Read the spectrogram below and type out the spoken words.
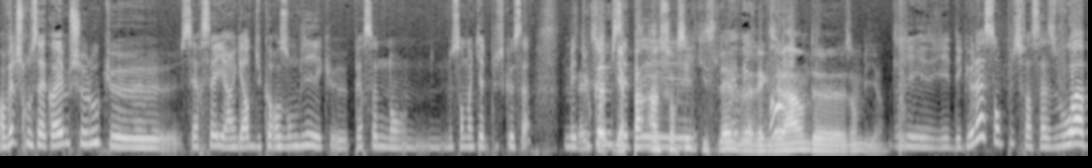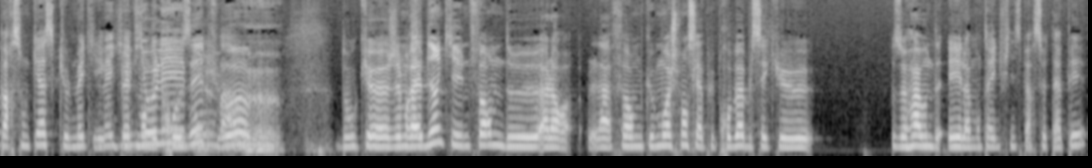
En fait, je trouve ça quand même chelou que Cersei ait un garde du corps zombie et que personne ne s'en inquiète plus que ça. Mais tout comme Il n'y a pas un sourcil qui se lève oui, avec non. The Hound euh, zombie. hein. Il est, il est dégueulasse en plus. Enfin, ça se voit par son casque que le mec il est mec est complètement violé, nécrosé, bon, tu bah. vois. Donc euh, j'aimerais bien qu'il y ait une forme de. Alors la forme que moi je pense la plus probable, c'est que The Hound et la montagne finissent par se taper.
